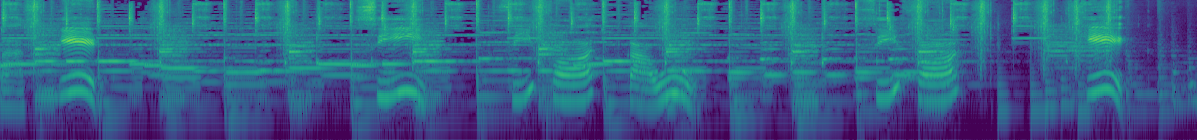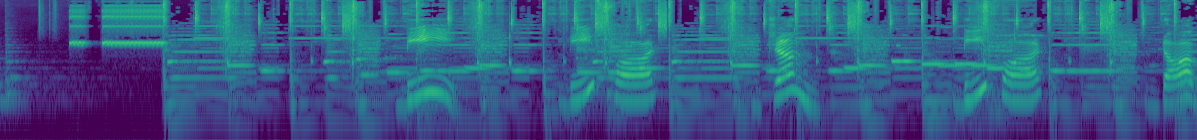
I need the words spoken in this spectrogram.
basket. C. C for cow. C for cake. D. For drum. D for dog.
